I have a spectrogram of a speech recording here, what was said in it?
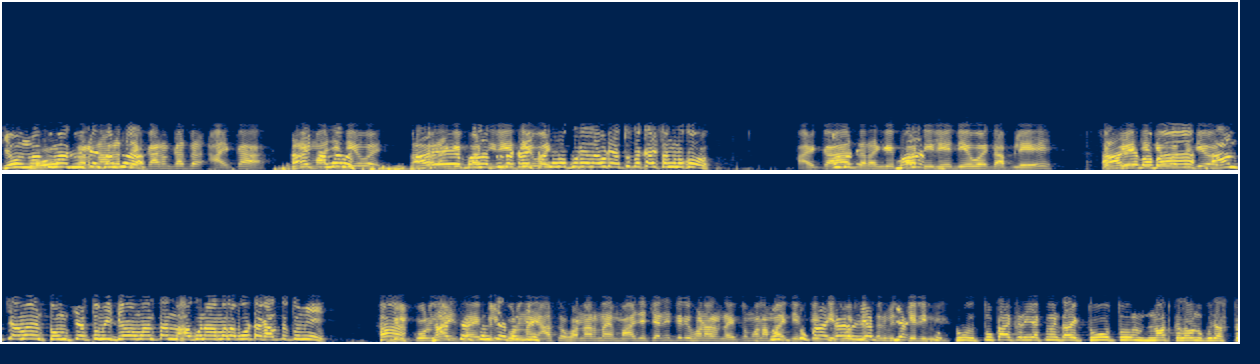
येऊन माफी हो, माग विषय करणारच संपला. आहे. कारण का तर ऐका. ते ऐका माझे मला. देव आहेत. अरे जरांगे मला पाटील तुझं हे काय देव आहेत. सांगू नको रे लावड्या. तुझं काय सांगू नको. ऐका तुझं- जरांगे मला- पाटील हे देव आहेत आपले. अरे सगळ्याचे बाबा देवाचे देव आहेत. आमच्या मान तुमच्या तुम्ही देव मानता आणि मागून आम्हाला बोट घालता तुम्ही. हा, बिलकुल नाही नाटकं साहेब बिलकुल. नाही. असं होणार नाही. माझ्याच्याने तरी होणार नाही. तुम्हाला तू- माहिती तू आहे, काय तीस कर, वर्ष एक- सर्व्हिस केली मी. तू तू काय कर एक मिनिट ऐक तू तू नाटकं लावू नको जास्त.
